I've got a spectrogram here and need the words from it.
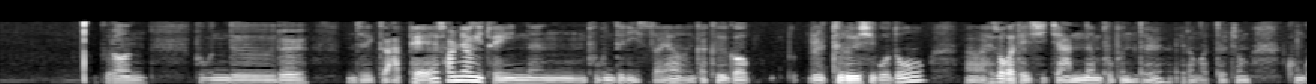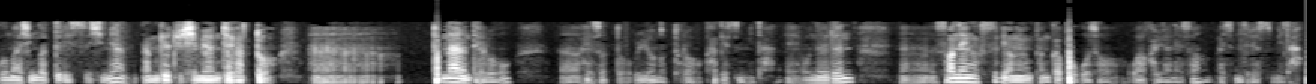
그런 부분들을 이제 그 앞에 설명이 돼 있는 부분들이 있어요. 그러니까 그거를 들으시고도 어, 해소가 되시지 않는 부분들 이런 것들 좀 궁금하신 것들 있으시면 남겨주시면 제가 또 어, 틈나는 대로 어, 해서 또 올려놓도록 하겠습니다. 네, 오늘은 어, 선행학습 영향평가 보고서와 관련해서 말씀드렸습니다.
